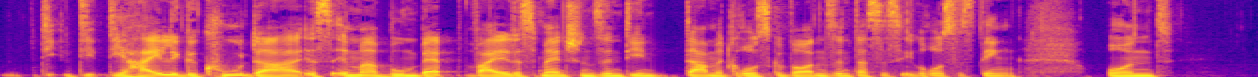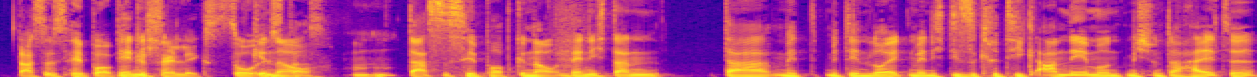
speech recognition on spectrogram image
die, die, die heilige Kuh da ist immer Boom Bap, weil das Menschen sind, die damit groß geworden sind. Das ist ihr großes Ding. Und das ist Hip Hop gefälligst. So genau, ist das. Mhm. Das ist Hip Hop, genau. Und wenn ich dann da mit mit den Leuten, wenn ich diese Kritik annehme und mich unterhalte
